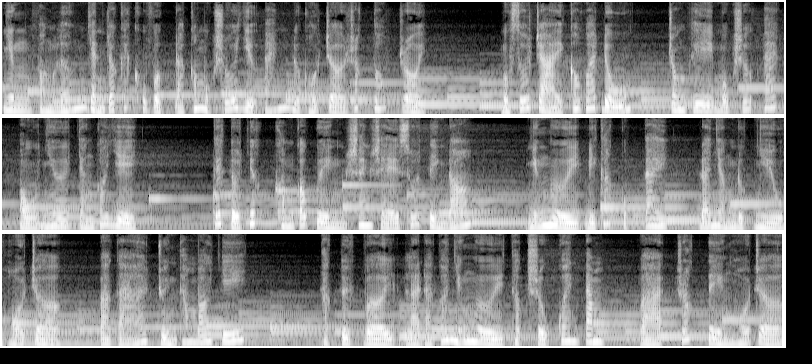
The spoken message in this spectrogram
nhưng phần lớn dành cho các khu vực đã có một số dự án được hỗ trợ rất tốt rồi. Một số trại có quá đủ, trong khi một số khác hầu như chẳng có gì. Các tổ chức không có quyền san sẻ số tiền đó. Những người bị cắt cụt tay đã nhận được nhiều hỗ trợ và cả truyền thông báo chí. Thật tuyệt vời là đã có những người thật sự quan tâm và rót tiền hỗ trợ.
